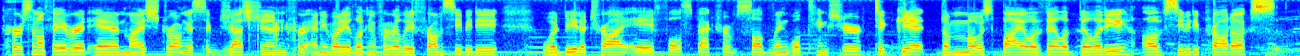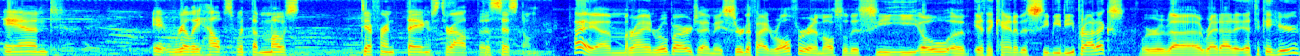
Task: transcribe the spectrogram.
personal favorite and my strongest suggestion for anybody looking for relief from CBD would be to try a full spectrum sublingual tincture to get the most bioavailability of CBD products and it really helps with the most different things throughout the system. Hi, I'm Brian Robarge. I'm a certified rolfer, and I'm also the CEO of Ithaca Cannabis CBD products. We're uh, right out of Ithaca here.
